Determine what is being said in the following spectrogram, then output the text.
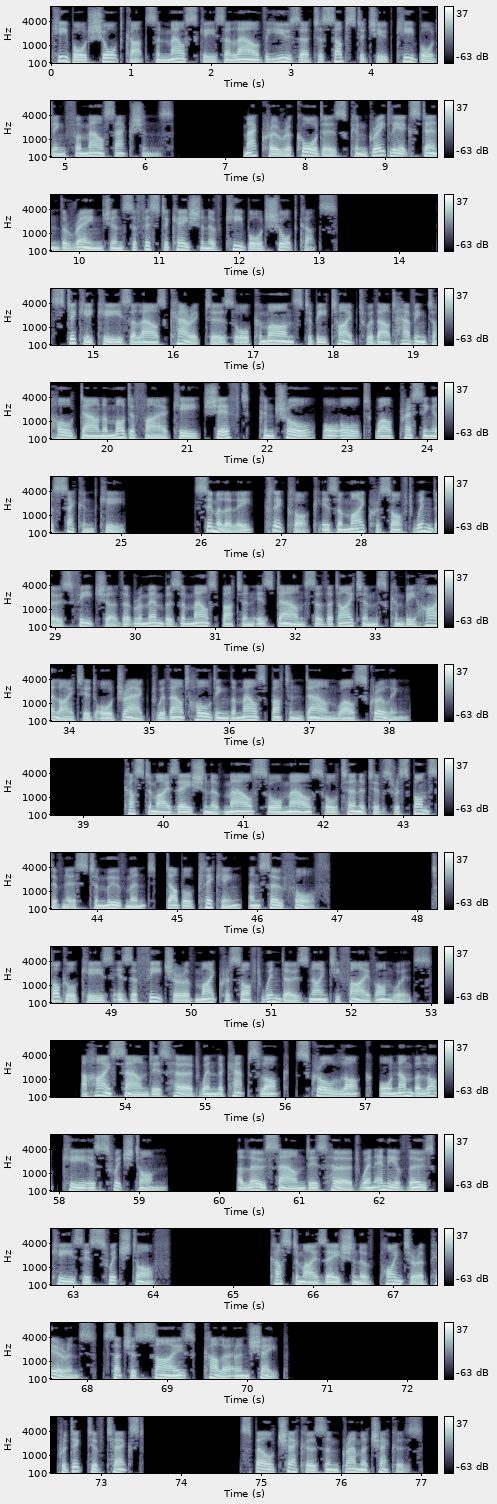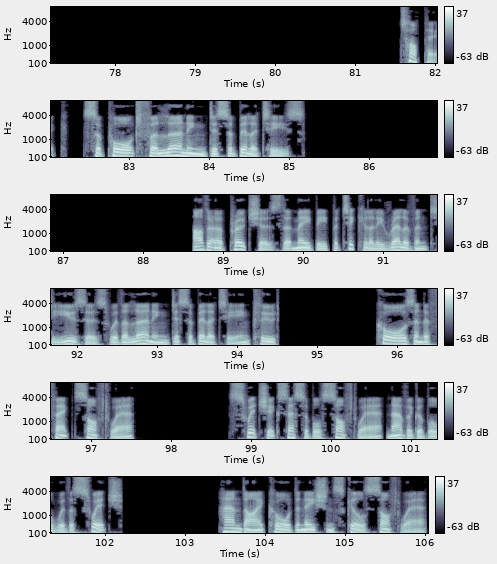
Keyboard shortcuts and mouse keys allow the user to substitute keyboarding for mouse actions. Macro recorders can greatly extend the range and sophistication of keyboard shortcuts. Sticky keys allows characters or commands to be typed without having to hold down a modifier key Shift, Control, or Alt while pressing a second key. Similarly, ClickLock is a Microsoft Windows feature that remembers a mouse button is down so that items can be highlighted or dragged without holding the mouse button down while scrolling customization of mouse or mouse alternatives responsiveness to movement, double-clicking, and so forth. Toggle keys is a feature of Microsoft Windows 95 onwards. A high sound is heard when the caps lock, scroll lock, or number lock key is switched on. A low sound is heard when any of those keys is switched off customization of pointer appearance, such as size, color and shape. Predictive text. Spell checkers and grammar checkers. Topic: Support for learning disabilities. Other approaches that may be particularly relevant to users with a learning disability include Cause and effect software Switch accessible software navigable with a switch Hand-eye coordination skills software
